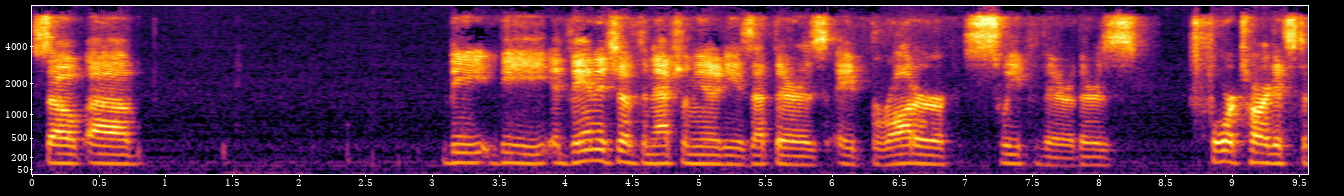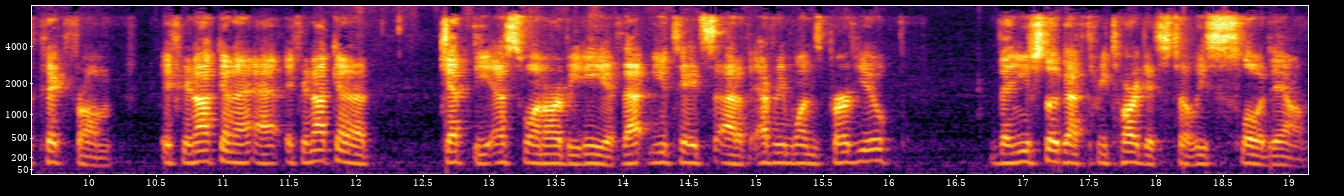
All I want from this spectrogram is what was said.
So uh, the the advantage of the natural immunity is that there is a broader sweep there. There's four targets to pick from. If you're not gonna if you're not gonna get the S1 RBD, if that mutates out of everyone's purview, then you still got three targets to at least slow it down.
